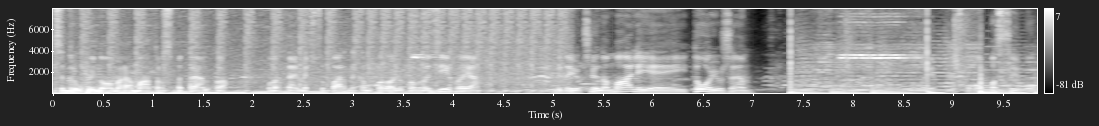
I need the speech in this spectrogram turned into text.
Це другий номер. Аматор з Петренко. Повертає м'яч суперникам. Коровіков розігрує. Віддаючи на Малія. І той уже свого пасиву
